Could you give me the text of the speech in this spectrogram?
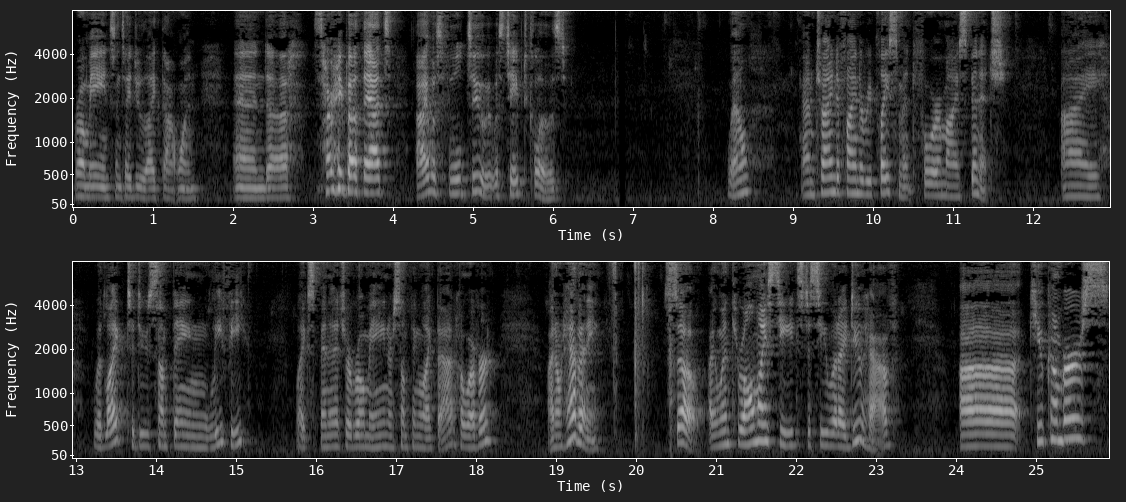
romaine, since I do like that one. And uh, sorry about that. I was fooled too. It was taped closed. Well, I'm trying to find a replacement for my spinach. I would like to do something leafy, like spinach or romaine or something like that. However, I don't have any. So I went through all my seeds to see what I do have. Uh, cucumbers,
